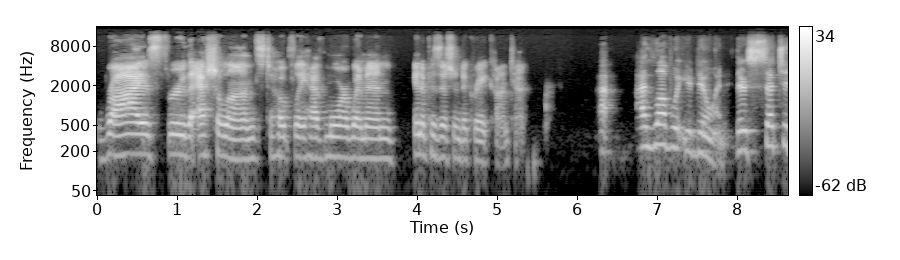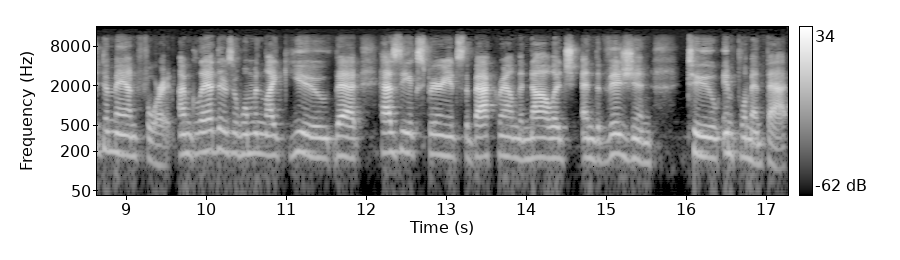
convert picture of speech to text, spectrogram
rise through the echelons to hopefully have more women in a position to create content. I, I love what you're doing. There's such a demand for it. I'm glad there's a woman like you that has the experience, the background, the knowledge, and the vision to implement that.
